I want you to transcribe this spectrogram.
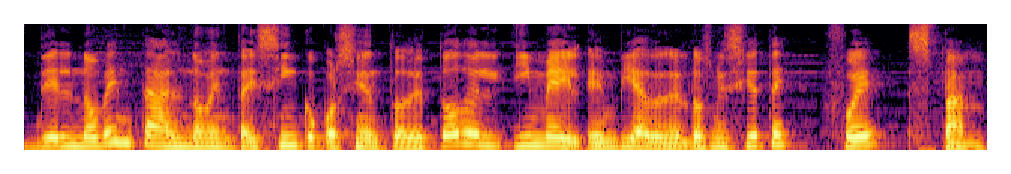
del 90 al 95% de todo el email enviado en el 2007 fue spam.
